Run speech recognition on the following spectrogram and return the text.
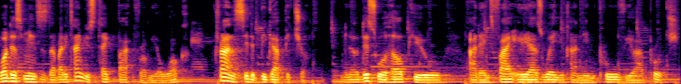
What this means is that by the time you step back from your work, try and see the bigger picture. You know, this will help you identify areas where you can improve your approach.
